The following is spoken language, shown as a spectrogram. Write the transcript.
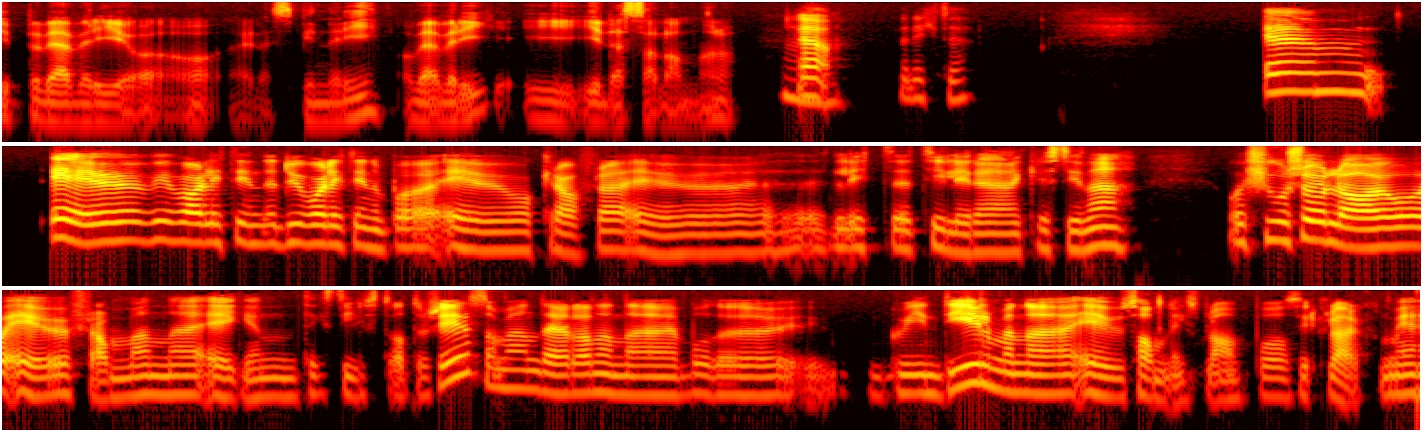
type veveri og, og, eller spinneri og veveri i, i disse landene. Mm. Ja. Riktig. Um, EU, vi var litt inne, du var litt inne på EU og krav fra EU litt tidligere, Kristine. Og I fjor så la jo EU fram en eh, egen tekstilstrategi som en del av denne både Green Deal, men eh, EUs handlingsplan på sirkulærøkonomi.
